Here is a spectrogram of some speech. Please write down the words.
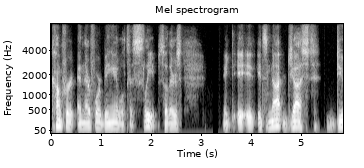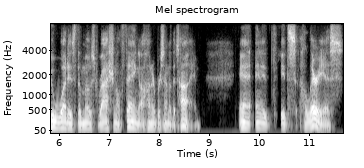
comfort and therefore being able to sleep. So there's it, it, it's not just do what is the most rational thing 100% of the time. And, and it, it's hilarious.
